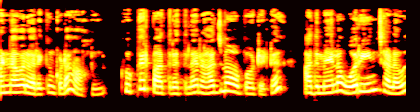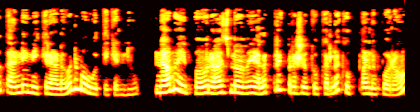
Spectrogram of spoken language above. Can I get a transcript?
ஒன் ஹவர் வரைக்கும் கூட ஆகும். குக்கர் பாத்திரத்தில் ராஜ்மாவை போட்டுட்டு அது மேலே ஒரு இன்ச் அளவு தண்ணி நிற்கிற அளவு நம்ம ஊற்றிக்கிடணும் நாம் இப்போ ராஜ்மாவை எலக்ட்ரிக் ப்ரெஷர் குக்கரில் குக் பண்ண போகிறோம்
